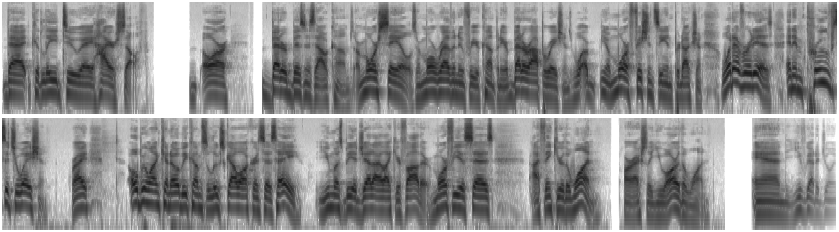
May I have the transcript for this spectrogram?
that could lead to a higher self or better business outcomes or more sales or more revenue for your company or better operations or, you know more efficiency in production whatever it is an improved situation right? Obi-wan kenobi comes to luke skywalker and says hey you must be a jedi like your father. Morpheus says i think you're the one or actually you are the one and you've got to join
